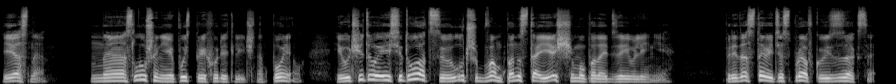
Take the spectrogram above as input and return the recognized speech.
Ясно. На слушание пусть приходит лично, понял? И учитывая ситуацию, лучше бы вам по-настоящему подать заявление. Предоставите справку из ЗАГСа.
